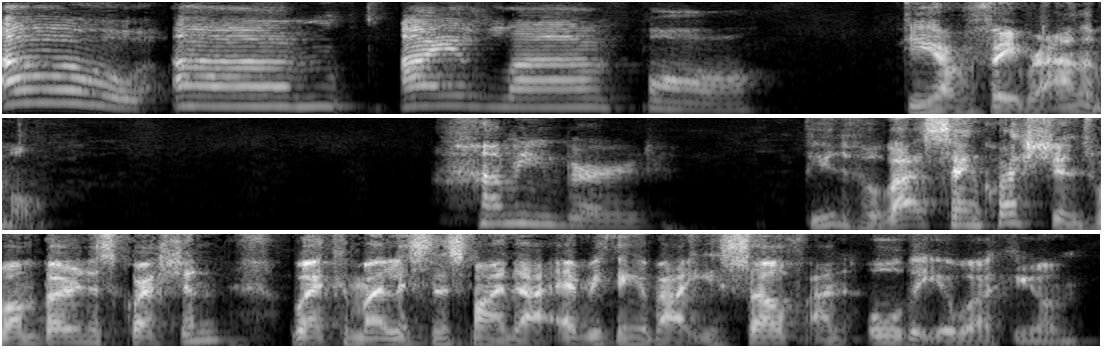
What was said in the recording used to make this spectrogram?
Oh, um I love fall. Do you have a favorite animal? Hummingbird. Beautiful. That's 10 questions. One bonus question Where can my listeners find out everything about yourself and all that you're working on?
